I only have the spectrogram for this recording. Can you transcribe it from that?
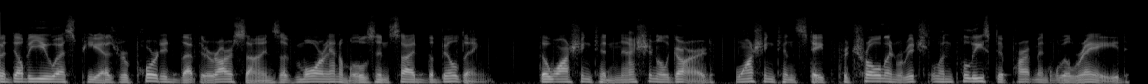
The WSP has reported that there are signs of more animals inside the building. The Washington National Guard, Washington State Patrol and Richland Police Department will raid,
